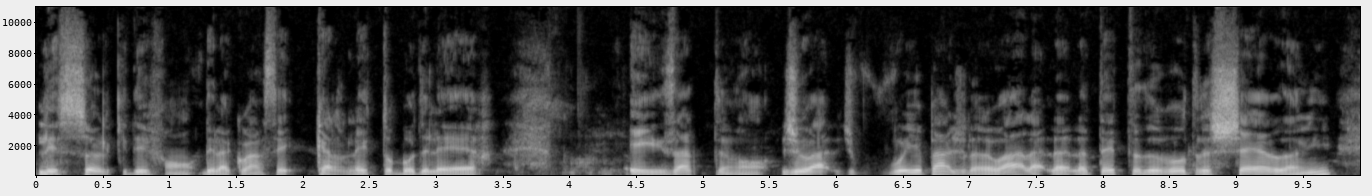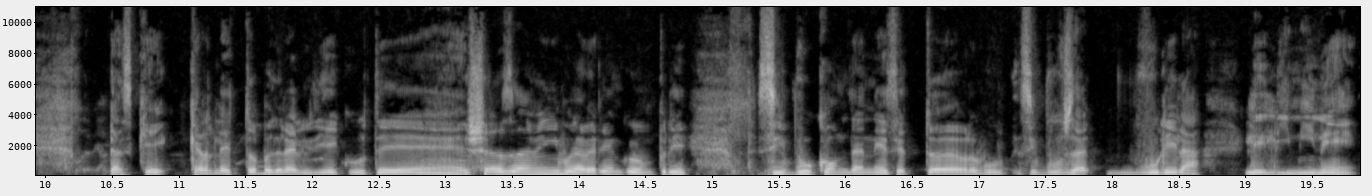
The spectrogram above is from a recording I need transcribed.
Le seul qui défend de la croix, c'est Carletto Baudelaire. Exactement. Je ne voyais pas, je la vois, la, la, tête de votre cher ami, parce que Carletto Baudelaire lui dit, écoutez, chers amis, vous n'avez rien compris. Si vous condamnez cette œuvre, vous, si vous, vous voulez l'éliminer,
